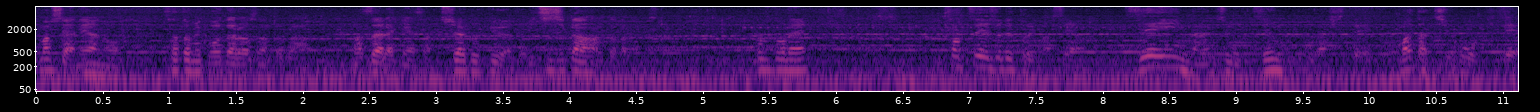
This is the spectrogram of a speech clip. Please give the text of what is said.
ましてやねあの里見孝太郎さんとか松平健さんの主役級やと1時間半かかるんですよ。ほんとね撮影所で撮りません全員何十人全部逃してまた地方来て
